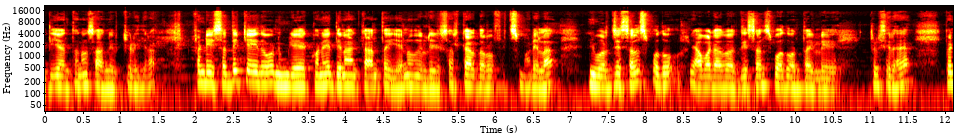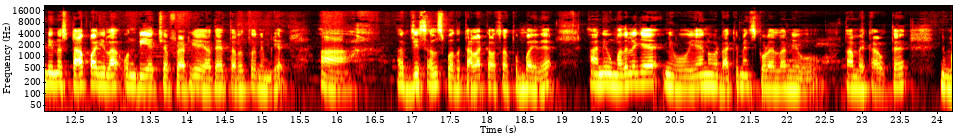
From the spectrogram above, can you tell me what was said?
ಇದೆಯಾ ಅಂತಲೂ ಸಹ ನೀವು ಕೇಳಿದ್ದೀರ. ಫ್ರೆಂಡ್ ಈ ಸದ್ಯಕ್ಕೆ ಇದು ನಿಮಗೆ ಕೊನೆ ದಿನಾಂಕ ಅಂತ ಏನೂ ಇಲ್ಲಿ ಸರ್ಕಾರದವರು ಫಿಕ್ಸ್ ಮಾಡಿಲ್ಲ. ನೀವು ಅರ್ಜಿ ಸಲ್ಲಿಸ್ಬೋದು, ಯಾವಾಗಾದರೂ ಅರ್ಜಿ ಸಲ್ಲಿಸ್ಬೋದು ಅಂತ ಇಲ್ಲಿ ತಿಳಿಸಿದ್ದಾರೆ. ಫ್ರೆಂಡ್ ಇನ್ನೂ ಸ್ಟಾಪ್ ಆಗಿಲ್ಲ. ಒಂದು ಬಿ ಎಚ್ ಎಫ್ ಫ್ಲಾಟ್ಗೆ ಯಾವುದೇ ಥರದ್ದು ನಿಮಗೆ ಅರ್ಜಿ ಸಲ್ಲಿಸ್ಬೋದು ಕಾಲಾವಕಾಶ ತುಂಬ ಇದೆ. ನೀವು ಮೊದಲಿಗೆ ನೀವು ಏನು ಡಾಕ್ಯುಮೆಂಟ್ಸ್ಗಳೆಲ್ಲ ನೀವು ತಗೊಬೇಕಾಗುತ್ತೆ. ನಿಮ್ಮ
